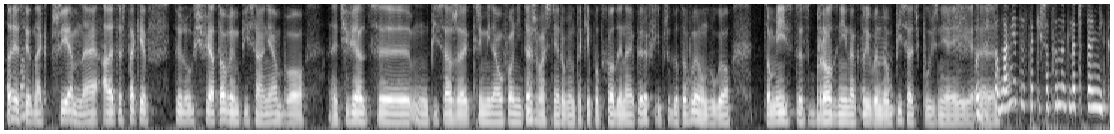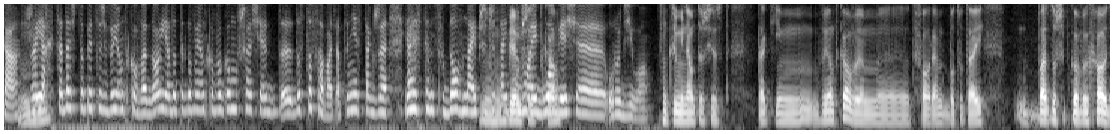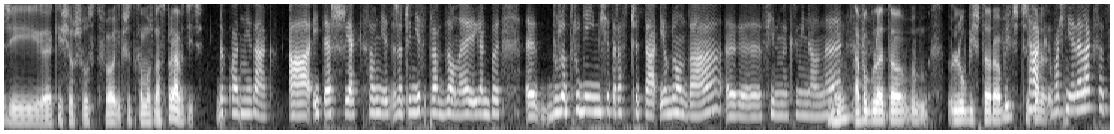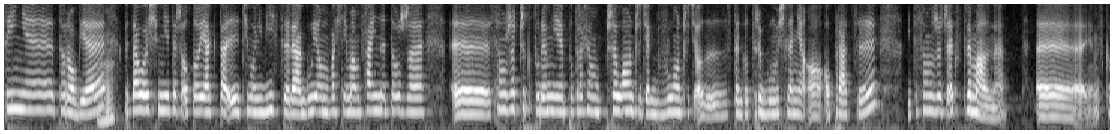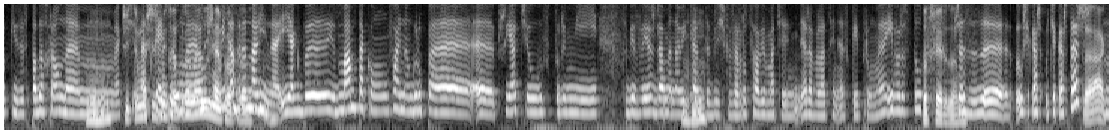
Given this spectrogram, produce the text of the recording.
To jest jednak przyjemne, ale też takie w stylu światowym pisania, bo ci wielcy mm, pisarze kryminałów, oni też właśnie robią takie podchody najpierw i przygotowują długo to miejsce zbrodni, na której będą pisać później. Mhm. Bo wiesz e, co, dla mnie to jest taki szacunek dla czytelnika, że Mhm. ja chcę dać tobie coś wyjątkowego i ja do tego wyjątkowego muszę się dostosować. A to nie jest tak, że ja jestem cudowna i przeczytaj, Mhm, co w mojej wszystko. głowie się urodziło. Kryminał też jest takim wyjątkowym e, tworem, bo tutaj bardzo szybko wychodzi jakieś oszustwo i wszystko można sprawdzić. Dokładnie tak. A i też jak są nie, rzeczy niesprawdzone, jakby e, dużo trudniej mi się teraz czyta i ogląda e, filmy kryminalne. Mhm. A w ogóle to mm, lubisz to robić? Czy Tak, to... właśnie relaksacyjnie to robię. Aha. Pytałeś mnie też o to, jak ta, ci moi bliscy reagują. Właśnie mam fajne to, że e, są rzeczy, które mnie potrafią przełączyć, jakby wyłączyć od, z tego trybu myślenia o, o pracy. I to są rzeczy ekstremalne. E, skoki ze spadochronem, Mhm. jakieś Czyli ty musisz escape mieć roomy. adrenalinę Muszę mieć adrenalinę i jakby mam taką fajną grupę e, przyjaciół, z którymi sobie wyjeżdżamy na weekendy. Mhm. Byliśmy we Wrocławiu, macie rewelacyjne escape roomy i po prostu Potwierdzam. przez... e, Uciekasz, uciekasz też? Tak.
